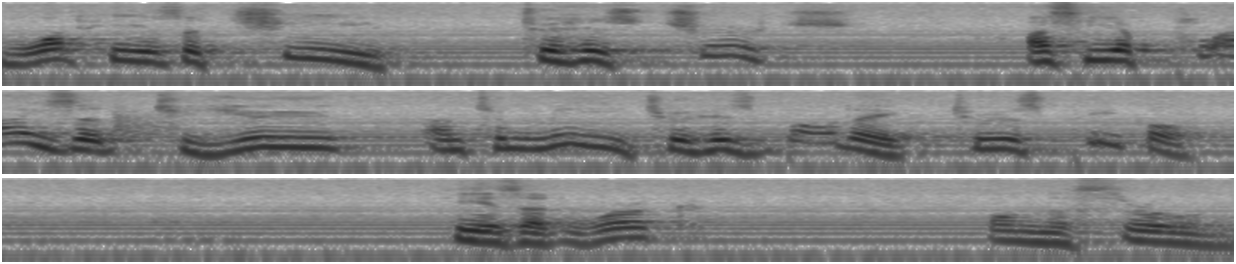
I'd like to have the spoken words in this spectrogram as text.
what he has achieved to his church, as he applies it to you and to me, to his body, to his people. He is at work on the throne.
